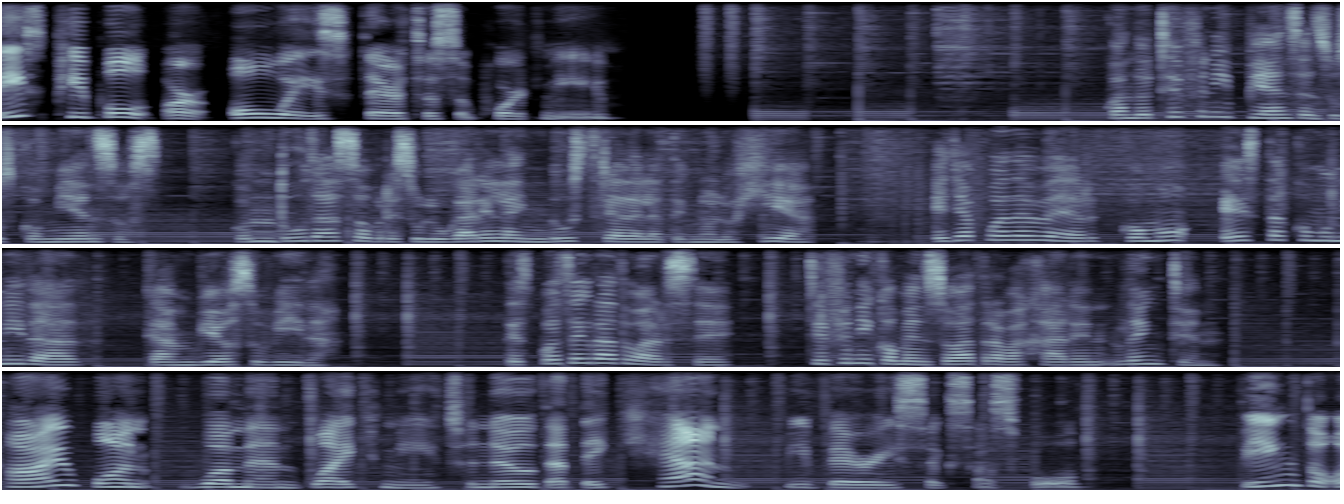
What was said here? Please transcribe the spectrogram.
These people are always there to support me. Cuando Tiffany piensa en sus comienzos, con dudas sobre su lugar en la industria de la tecnología, ella puede ver cómo esta comunidad cambió su vida. Después de graduarse, Tiffany comenzó a trabajar en LinkedIn. I want women like me to know that they can be very successful. Being the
